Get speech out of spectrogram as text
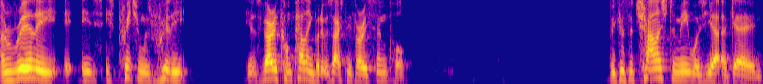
and really, his, his preaching was really, it was very compelling, but it was actually very simple. Because the challenge to me was yet again,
